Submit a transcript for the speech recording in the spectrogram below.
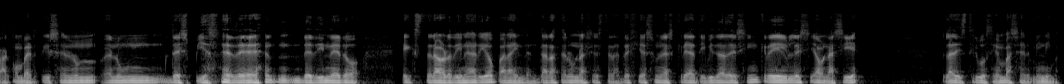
Va a convertirse en un, en un despiece de, de dinero extraordinario para intentar hacer unas estrategias, unas creatividades increíbles y aún así la distribución va a ser mínima.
